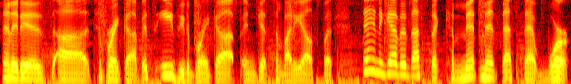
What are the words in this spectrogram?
than it is uh, to break up. It's easy to break up and get somebody else, but staying together, that's the commitment, that's that work,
